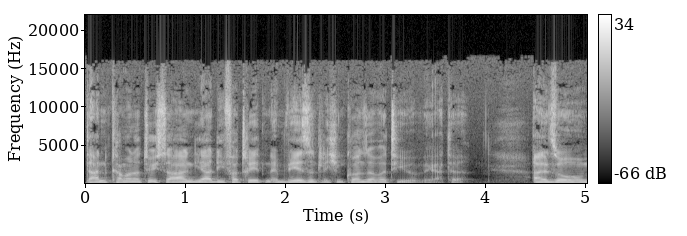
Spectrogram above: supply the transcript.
dann kann man natürlich sagen, ja, die vertreten im Wesentlichen konservative Werte. Also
